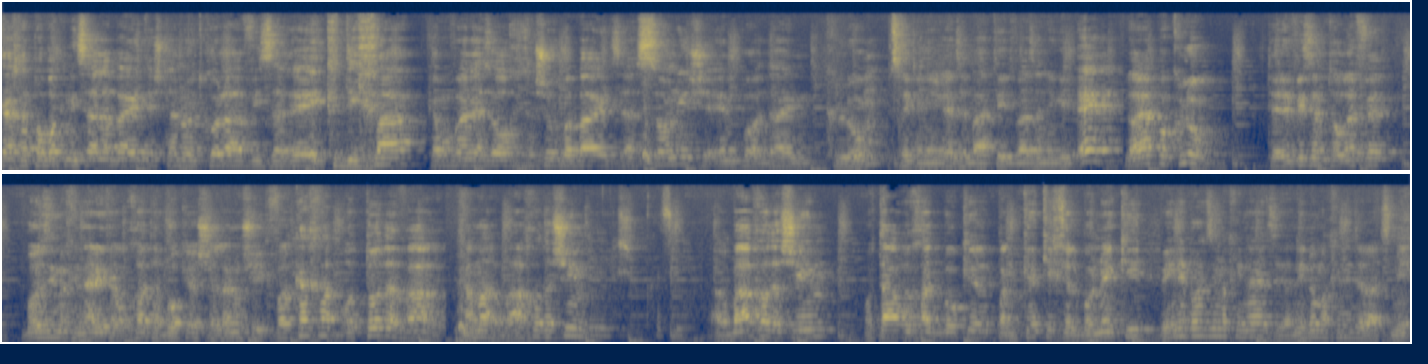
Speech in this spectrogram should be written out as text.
ככה פה בכניסה לבית יש לנו את כל האביזרי קדיחה. כמובן האזור הכי חשוב בבית זה הסוני שאין פה עדיין כלום. מצחיק אני אראה את זה בעתיד ואז אני אגיד אה לא היה פה כלום טלוויזיה מטורפת, בוזי מכינה לי את ארוחת הבוקר שלנו שהיא כבר ככה אותו דבר כמה? ארבעה חודשים? משהו כזה. ארבעה חודשים, אותה ארוחת בוקר, פנקקי חלבונקי והנה בוזי מכינה את זה, אני לא מכין את זה בעצמי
